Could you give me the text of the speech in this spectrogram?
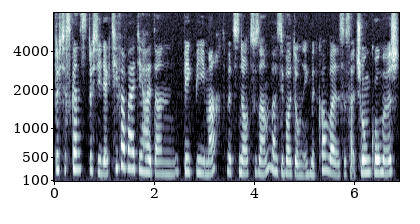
durch das ganze, durch die Detektivarbeit, die halt dann Bigby macht mit Snow zusammen, weil sie wollte unbedingt mitkommen, weil es ist halt schon komisch,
